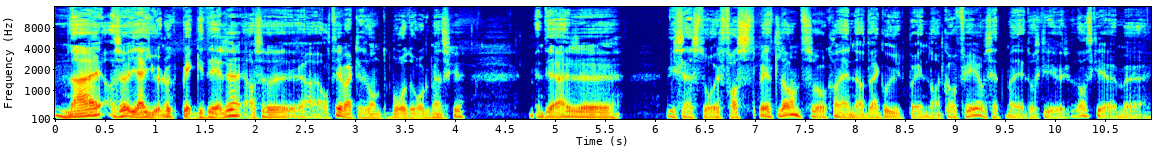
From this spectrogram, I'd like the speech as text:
Nei, altså jeg gjør nok begge deler. Altså, Jeg har alltid vært et sånt både-og-menneske. Men det er uh, Hvis jeg står fast på et eller annet, så kan det hende at jeg går ut på en eller annen kafé og setter meg ned og skriver. Da skriver jeg med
